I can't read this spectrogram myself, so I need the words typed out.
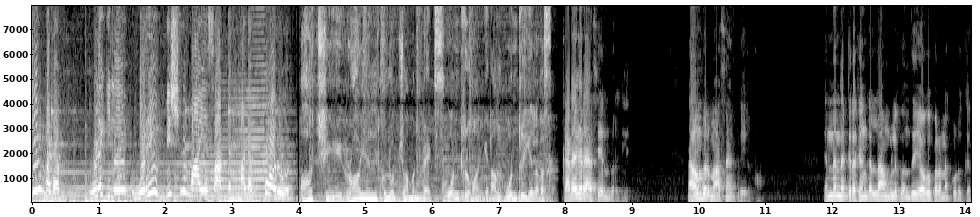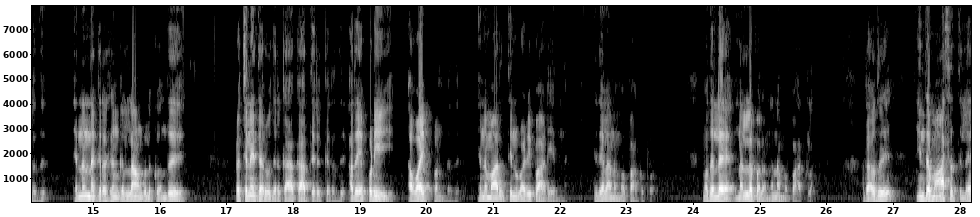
ஸ்ரீமடம் உலகிலே ஒரே விஷ்ணு மாயசாத்தன் மடம் போரூர். Aachi royal gulab jamun packs. ஒன்று வாங்கினால் ஒன்று இலவசம். கடகராசி என்பர்களே நவம்பர் மாதம் எப்படி இருக்கும்? என்னென்ன கிரகங்கள்லாம் உங்களுக்கு வந்து யோக பலனை கொடுக்கறது? என்னென்ன கிரகங்கள்லாம் உங்களுக்கு வந்து பிரச்சனை தருவதற்காக காத்திருக்கிறது? அதை எப்படி அவாய்ட் பண்ணுறது இந்த மாதத்தின் வழிபாடு என்ன? இதெல்லாம் நம்ம பார்க்க போகிறோம் முதல்ல நல்ல பலனை நம்ம பார்க்கலாம். அதாவது இந்த மாதத்தில்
